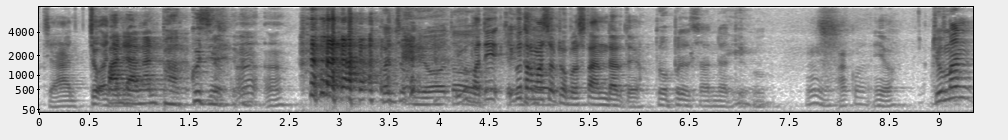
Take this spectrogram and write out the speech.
Jancuk aja. pandangan bagus ya. Heeh. Kan cuk yo to. Iku berarti iku termasuk double standar tuh ya. double standar iku. Hmm, aku iya. Cuman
